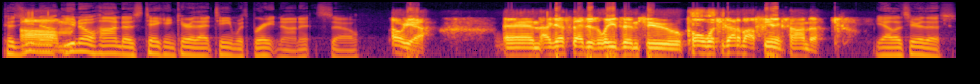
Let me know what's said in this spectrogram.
Because you know Um, you know Honda's taking care of that team with Brayton on it. So Oh yeah, and I guess that just leads into Cole. What you got about Phoenix Honda? yeah, let's hear this.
